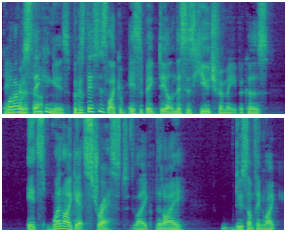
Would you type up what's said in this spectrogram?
taking what I was credits out. thinking is because this is like a, it's a big deal, and this is huge for me because it's when I get stressed, like that I do something like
